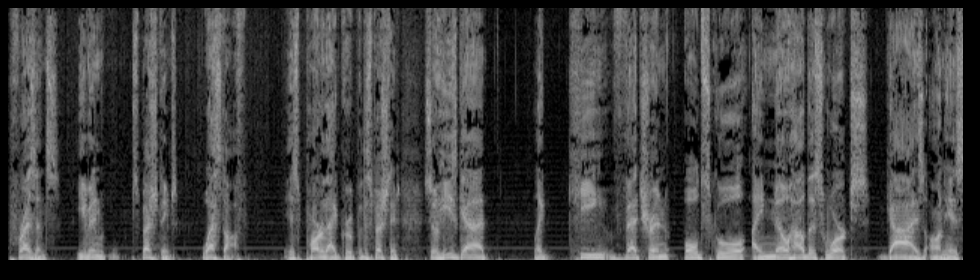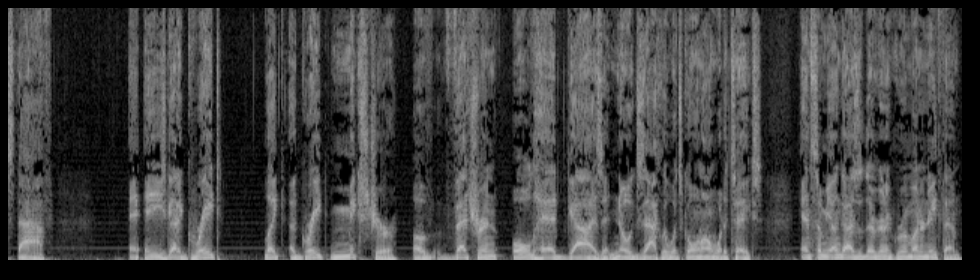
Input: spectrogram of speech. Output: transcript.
presence, even special teams. Westhoff is part of that group with the special teams. So he's got like key veteran, old school. I know how this works. Guys on his staff, and he's got a great, like a great mixture of veteran, old head guys that know exactly what's going on, what it takes, and some young guys that they're going to groom underneath them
